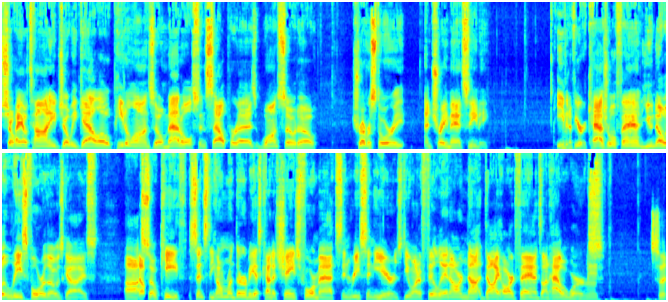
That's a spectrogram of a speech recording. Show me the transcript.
Shohei Ohtani, Joey Gallo, Pete Alonso, Matt Olson, Sal Perez, Juan Soto, Trevor Story, and Trey Mancini. Even if you're a casual fan, you know at least four of those guys. Uh, Yep. So, Keith, since the home run derby has kind of changed formats in recent years, do you want to fill in our not diehard fans on how it works? So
